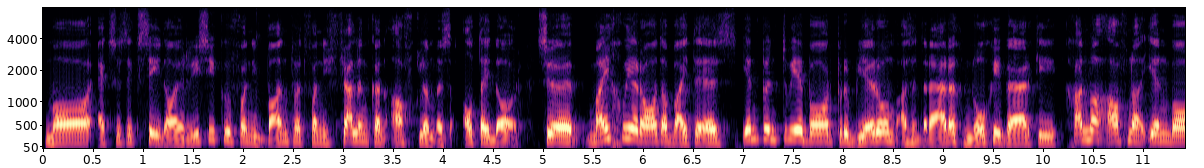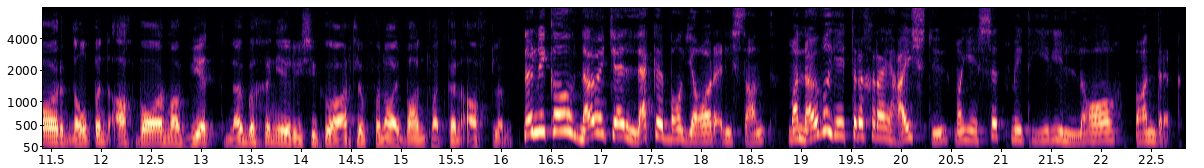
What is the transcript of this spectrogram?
maar ek soos ek sê, daai risiko van die band wat van die velling kan afklim is altyd daar. So my goeie raad daar buite is 1.2 bar probeer hom as dit regtig nog nie werkie, gaan maar af na 1 bar, 0.8 bar, maar weet, nou begin jy risiko hardloop van daai band wat kan afklim. Nou Nicole, nou het jy lekker baljaar in die sand, maar nou wil jy terugry huis toe, maar jy sit met hierdie lae banddruk.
